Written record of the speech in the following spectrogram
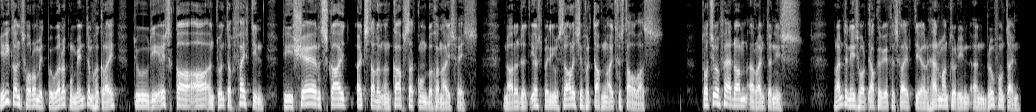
Hierdie kunsvorm het behoorlik momentum gekry toe die SKA in 2015 die Share Sky uitstalling in Kaapstad kon begin huisves nadat dit eers by die Australiese vertakking uitgestal was. Tot sover dan ruimtenis. Ruimtenis word elke week geskryf deur Herman Turin in Bloemfontein.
